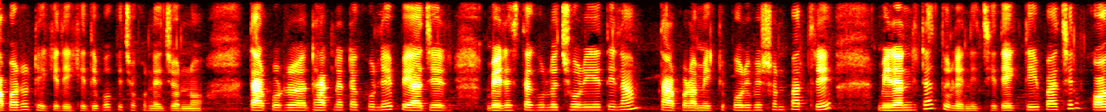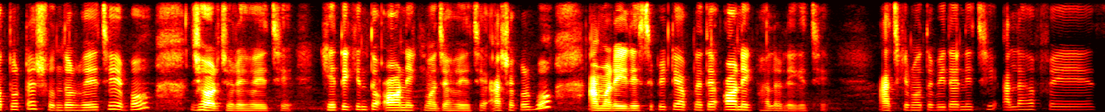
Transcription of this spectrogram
আবারও ঢেকে রেখে দেবো কিছুক্ষণের জন্য। তারপর ঢাকনাটা খুলে পেঁয়াজের বেরেস্তাগুলো ছড়িয়ে দিলাম। তারপর আমি একটি পরিবেশন পাত্রে বিরিয়ানিটা তুলে নিচ্ছি। দেখতেই পাচ্ছেন কতটা সুন্দর হয়েছে এবং ঝরঝরে হয়েছে। খেতে কিন্তু অনেক মজা হয়েছে। আশা করব আমার এই রেসিপিটি আপনাদের অনেক ভালো লেগেছে। আজকের মতো বিদায় নিচ্ছি। আল্লাহ হাফেজ।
